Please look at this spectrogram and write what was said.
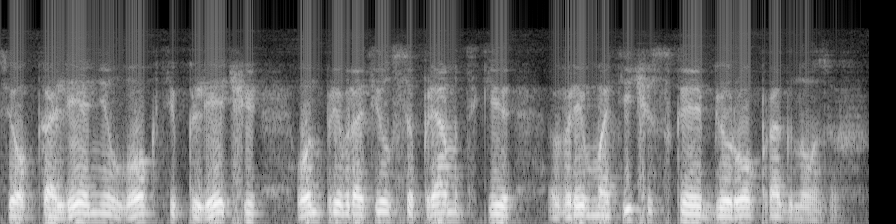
все, колени, локти, плечи. Он превратился прямо-таки в ревматическое бюро прогнозов.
